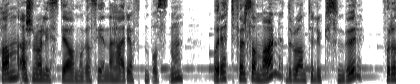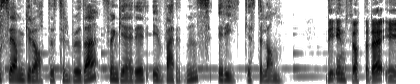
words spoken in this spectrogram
Han er journalist i A-magasinet her i Aftenposten, og rett før sommeren dro han til Luxembourg for å se om gratistilbudet fungerer i verdens rikeste land. De innførte det i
